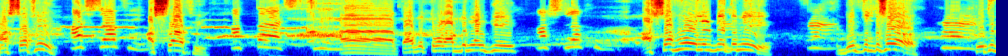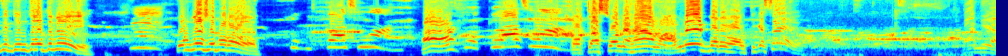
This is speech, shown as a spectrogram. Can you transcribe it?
মাশরাফি আশরাফি? আশরাফি। হ্যাঁ তারপর তোমার আব্বুর নাম কি? আশরাফি। আশরাফুল এর মেয়ে তুমি? হ্যাঁ। ডিম তুলতেছ? হ্যাঁ। প্রতিদিন ডিম তুলো তুমি? হ্যাঁ। কোন ক্লাসে পড়ো? ক্লাস ওয়ান হ্যাঁ। ক্লাস ওয়ান ক্লাস ওয়ানে হ্যাঁ মা অনেক বড় হও ঠিক আছে? তানিয়া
